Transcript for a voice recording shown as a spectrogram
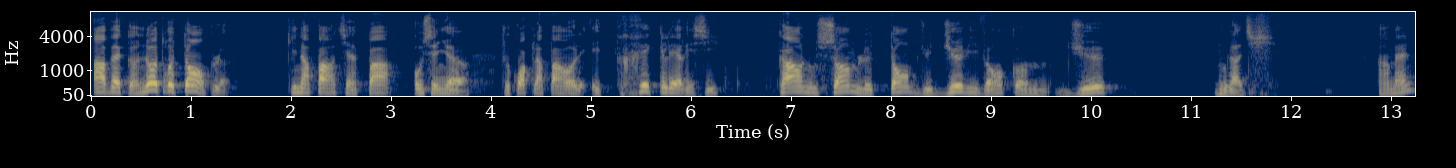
avec un autre temple qui n'appartient pas au Seigneur. Je crois que la parole est très claire ici, car nous sommes le temple du Dieu vivant comme Dieu nous l'a dit. Amen.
